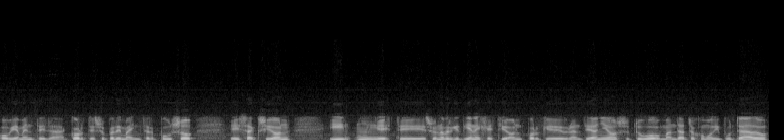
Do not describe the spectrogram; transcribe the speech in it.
obviamente la Corte Suprema interpuso esa acción. Y mm, este, es un hombre que tiene gestión, porque durante años tuvo mandatos como diputado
